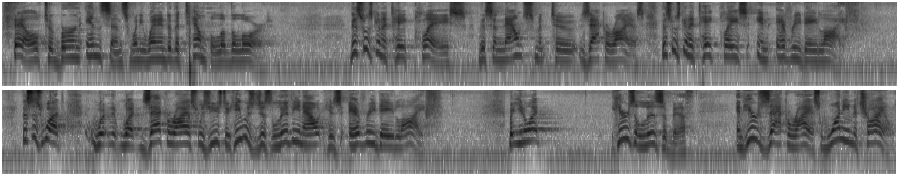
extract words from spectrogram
fell to burn incense when he went into the temple of the Lord. This was going to take place, this announcement to Zacharias, this was going to take place in everyday life. This is what, what, Zacharias was used to. He was just living out his everyday life. But you know what? Here's Elizabeth, and here's Zacharias wanting a child,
